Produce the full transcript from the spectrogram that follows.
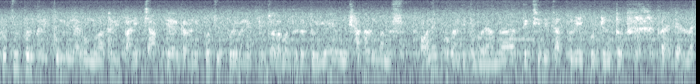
প্রচুর পরিমাণে কুমিল্লা এবং নোয়াখালীর পানির চাপ দেওয়ার কারণে প্রচুর পরিমাণে জলাবদ্ধতা তৈরি হয় এবং সাধারণ মানুষ অনেক ভোগান্তিতে পড়ে। আমরা দেখছি যে চাঁদপুরে এই পর্যন্ত প্রায় দেড় লাখ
